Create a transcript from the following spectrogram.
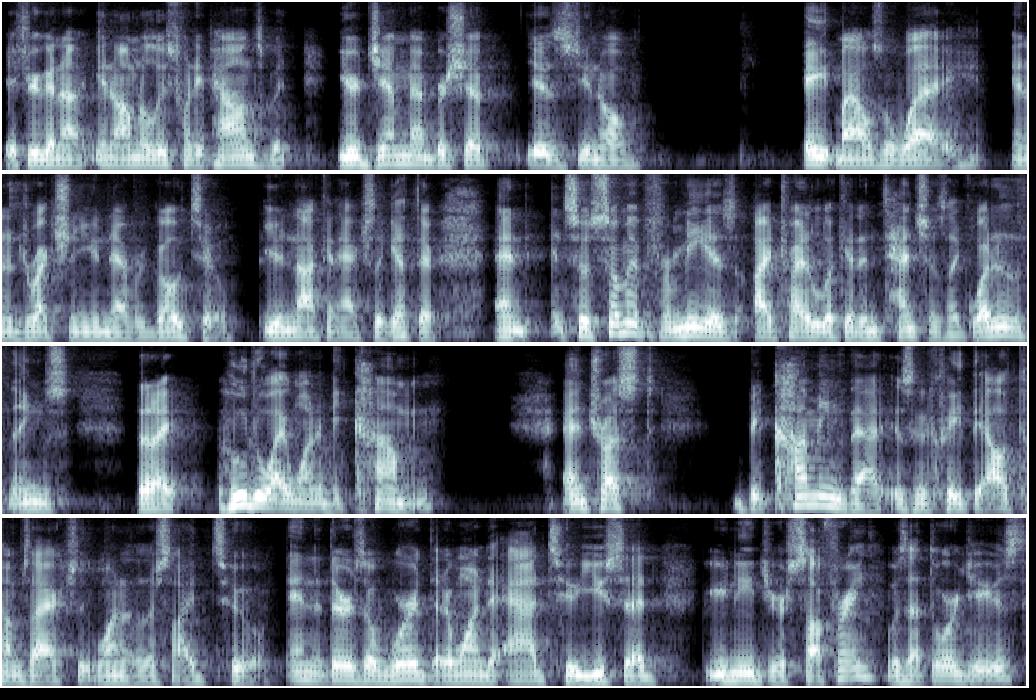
If you're going to, you know, I'm going to lose 20 pounds, but your gym membership is, you know, eight miles away in a direction you never go to, you're not going to actually get there. And, and so some of it for me is I try to look at intentions, like what are the things that I, who do I want to become? And trust becoming that is going to create the outcomes I actually want on the other side too. And there's a word that I wanted to add to. You said you need your suffering. Was that the word you used?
